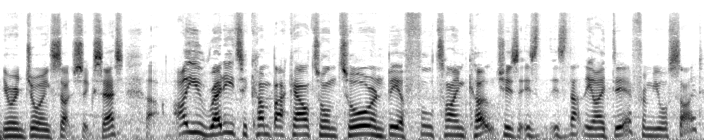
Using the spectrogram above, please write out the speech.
you're enjoying such success. Uh, are you ready to come back out on tour and be a full-time coach? Is is, is that the idea from your side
